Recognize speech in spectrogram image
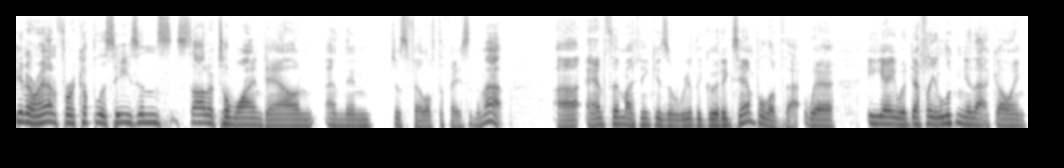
been around for a couple of seasons, started to wind down, and then just fell off the face of the map? Uh, Anthem, I think, is a really good example of that, where EA were definitely looking at that, going,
